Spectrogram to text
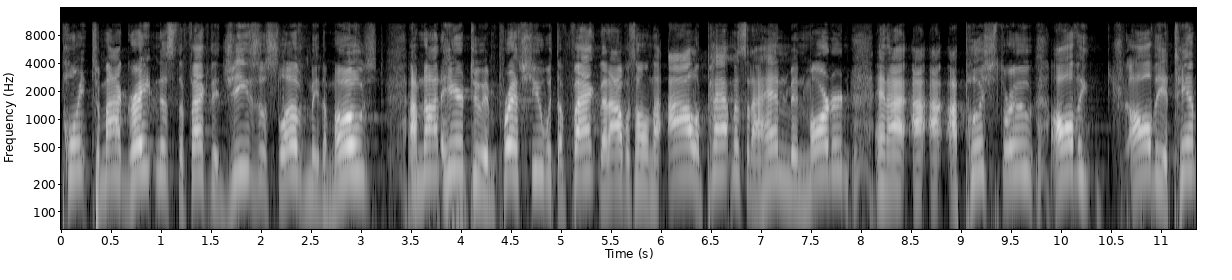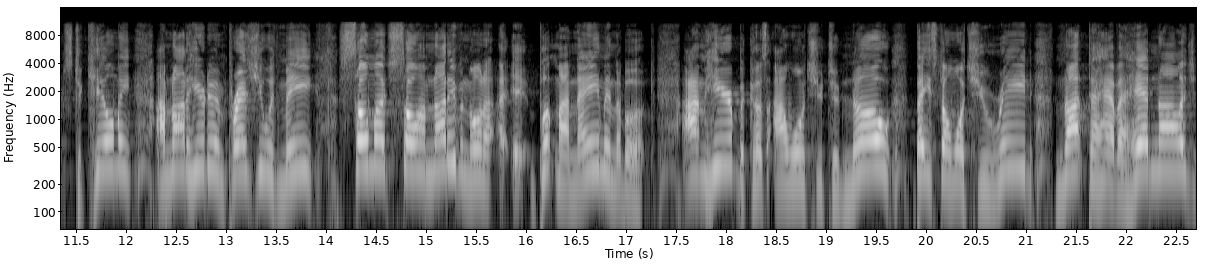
point to my greatness, the fact that Jesus loved me the most. I'm not here to impress you with the fact that I was on the Isle of Patmos and I hadn't been martyred and I, I, I pushed through all the all the attempts to kill me. I'm not here to impress you with me. So much so, I'm not even going to uh, put my name in the book. I'm here because I want you to know, based on what you read, not to have a head knowledge,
